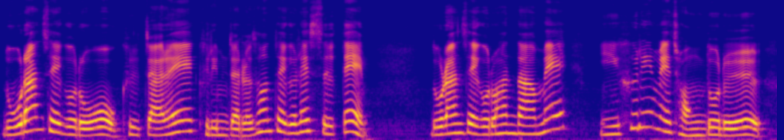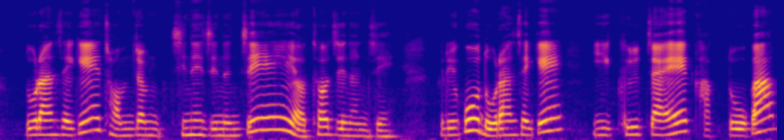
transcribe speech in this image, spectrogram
노란색으로 글자의 그림자를 선택을 했을 때 노란색으로 한 다음에 이 흐림의 정도를 노란색에 점점 진해지는지 옅어지는지 그리고 노란색에 이 글자의 각도가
